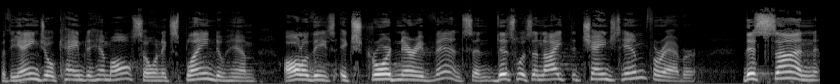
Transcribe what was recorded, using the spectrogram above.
But the angel came to him also and explained to him all of these extraordinary events. And this was a night that changed him forever. This son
